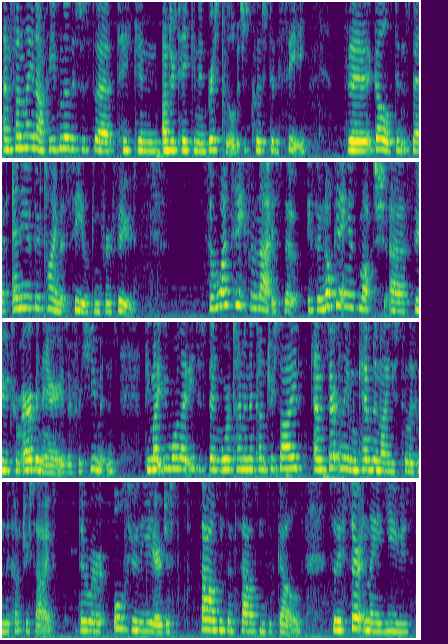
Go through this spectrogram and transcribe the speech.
And funnily enough, even though this was uh, taken undertaken in Bristol, which is close to the sea, the gulls didn't spend any of their time at sea looking for food. So what I take from that is that if they're not getting as much uh, food from urban areas or for humans, they might be more likely to spend more time in the countryside. And certainly when Kevin and I used to live in the countryside, there were all through the year just thousands and thousands of gulls. So they certainly use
